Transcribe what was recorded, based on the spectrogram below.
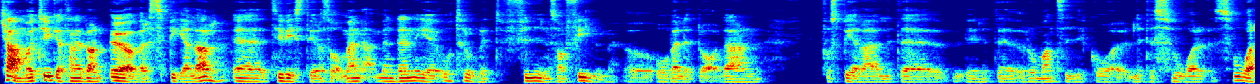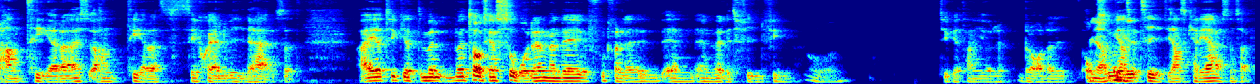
kan man ju tycka att han ibland överspelar eh, till viss del och så. Men, men den är otroligt fin som film och, och väldigt bra. Där han får spela lite, det är lite romantik och lite svår, svårhantera, alltså hantera sig själv i det här. Så att, ja, jag tycker att det var ett tag sedan jag såg den men det är fortfarande en, en väldigt fin film. Tycker att han gör det bra där i. Också ganska tidigt i hans karriär som sagt.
